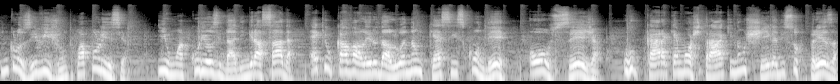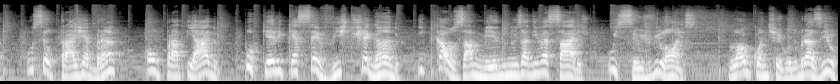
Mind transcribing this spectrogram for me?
inclusive junto com a polícia. E uma curiosidade engraçada é que o Cavaleiro da Lua não quer se esconder, ou seja, o cara quer mostrar que não chega de surpresa. O seu traje é branco ou prateado porque ele quer ser visto chegando e causar medo nos adversários, os seus vilões. Logo quando chegou no Brasil,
